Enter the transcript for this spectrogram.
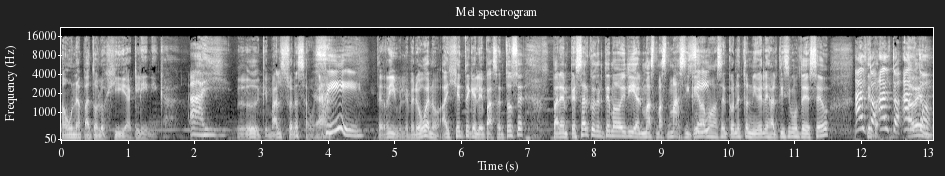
a una patología clínica? Ay, Uy, qué mal suena esa weá. sí. Terrible, pero bueno, hay gente que le pasa. Entonces, para empezar con el tema de hoy día, el más, más, más, y qué Sí. vamos a hacer con estos niveles altísimos de deseo. Alto, alto, ver. alto.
